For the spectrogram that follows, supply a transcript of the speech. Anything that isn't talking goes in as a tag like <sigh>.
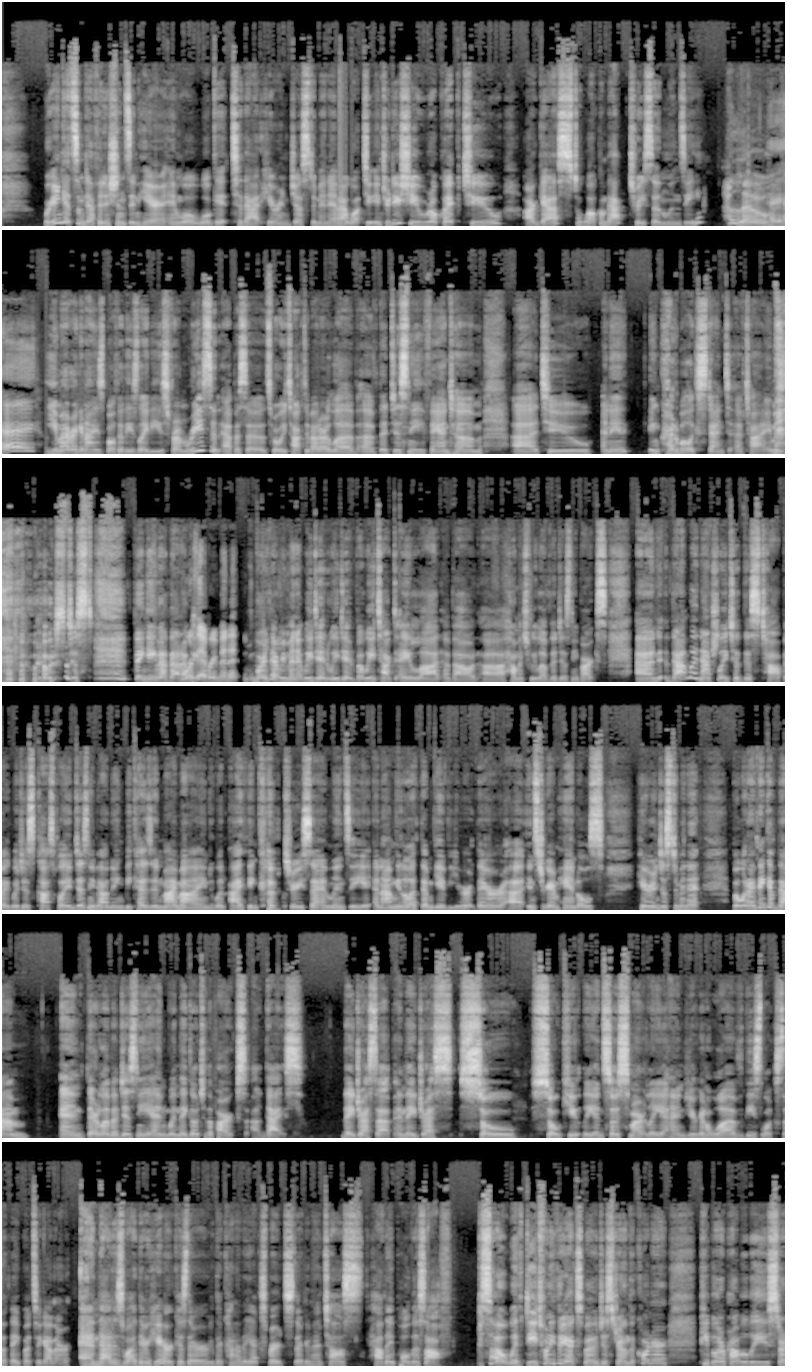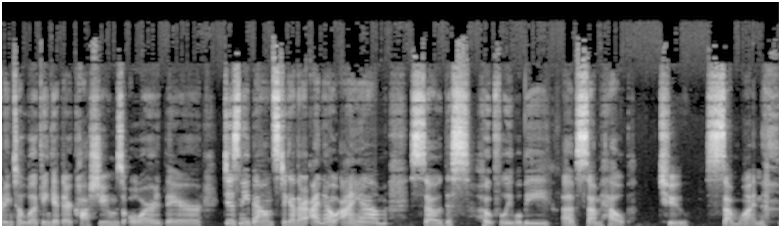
we're going to get some definitions in here, and we'll we'll get to that here in just a minute. I want to introduce you real quick to our guest. Welcome back, Theresa and Lindsey. Hello. Hey, hey. You might recognize both of these ladies from recent episodes where we talked about our love of the Disney fandom uh, to an incredible extent of time. <laughs> I was just thinking about that. Worth we, every minute. worth every <laughs> minute. We did. We did. But we talked a lot about uh, how much we love the Disney parks. And that led naturally to this topic, which is cosplay and Disney bounding, because in my mind, when I think of <laughs> Theresa and Lindsey, and I'm going to let them give your their uh, Instagram handles here in just a minute. But when I think of them and their love of Disney and when they go to the parks, uh, guys, they dress up and they dress so so cutely and so smartly and you're going to love these looks that they put together. And that is why they're here because they're they're kind of the experts. They're going to tell us how they pull this off. So, with D23 Expo just around the corner, people are probably starting to look and get their costumes or their Disney bounds together. I know I am. So, this hopefully will be of some help to someone. <laughs>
